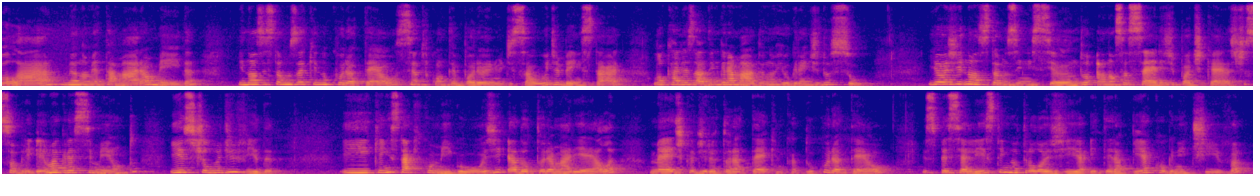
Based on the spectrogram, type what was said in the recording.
Olá, meu nome é Tamara Almeida e nós estamos aqui no Curatel, Centro Contemporâneo de Saúde e Bem-Estar, localizado em Gramado, no Rio Grande do Sul. E hoje nós estamos iniciando a nossa série de podcasts sobre emagrecimento e estilo de vida. E quem está aqui comigo hoje é a doutora Mariela, médica diretora técnica do Curatel, especialista em nutrologia e terapia cognitiva,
